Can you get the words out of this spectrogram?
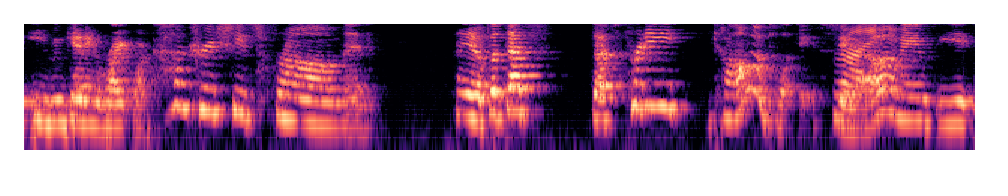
even getting right what country she's from and yeah, but that's that's pretty commonplace, you Right. know. I mean, you,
